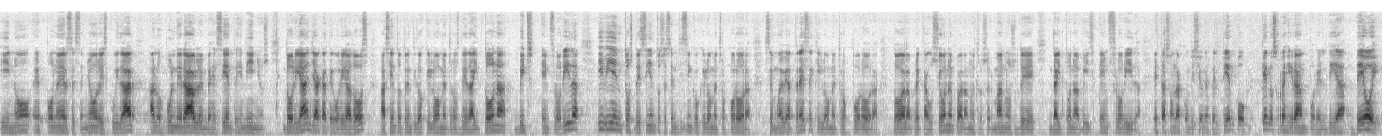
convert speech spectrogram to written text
y no exponerse, señores, cuidar a los vulnerables, envejecientes y niños. Dorian ya categoría 2 a 132 kilómetros de Daytona Beach en Florida y vientos de 165 kilómetros por hora. Se mueve a 13 kilómetros por hora. Todas las precauciones para nuestros hermanos de Daytona Beach en Florida. Estas son las condiciones del tiempo que nos regirán por el día de hoy,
